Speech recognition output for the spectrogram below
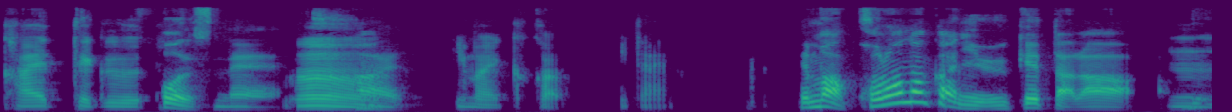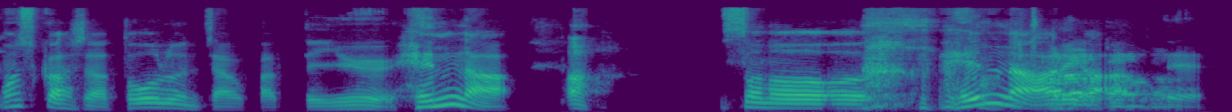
か変えていく。そうですね。うん。はい、今行くか、みたいな。で、まあ、コロナ禍に受けたら、うん、もしかしたら通るんちゃうかっていう変な、あその、変なあれがあって。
